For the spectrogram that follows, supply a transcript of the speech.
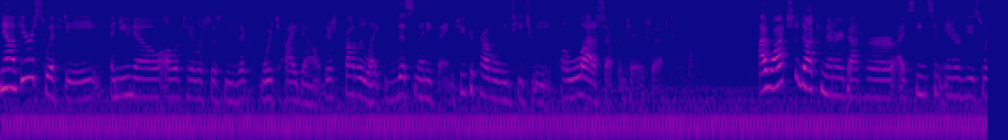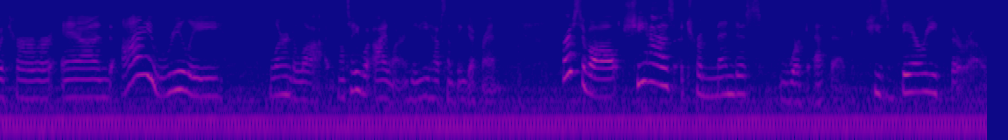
Now, if you're a Swiftie and you know all of Taylor Swift's music, which I don't, there's probably like this many things. You could probably teach me a lot of stuff from Taylor Swift. I watched a documentary about her. I've seen some interviews with her, and I really learned a lot. I'll tell you what I learned. Maybe you have something different. First of all, she has a tremendous work ethic. She's very thorough.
